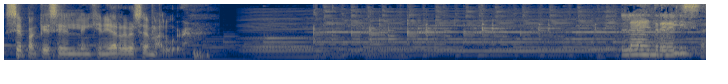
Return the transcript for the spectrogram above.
sepan qué es la ingeniería reversa de malware. La entrevista.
